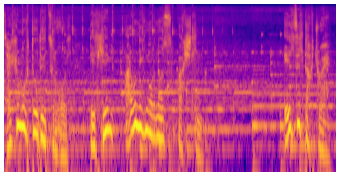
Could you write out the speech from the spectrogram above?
Цахим өртөөдөд сургууль дэлхийн 11 орноос багшлана. Ээлжил давч бай.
